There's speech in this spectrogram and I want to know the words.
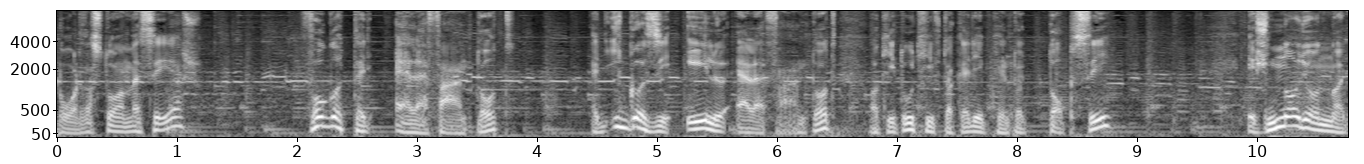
borzasztóan veszélyes, fogott egy elefántot, egy igazi élő elefántot, akit úgy hívtak egyébként, hogy Topsy, és nagyon nagy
